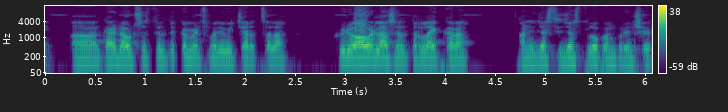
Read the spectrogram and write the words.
काय डाऊट्स असतील ते कमेंट्समध्ये विचारत चला. व्हिडिओ आवडला असेल तर लाईक करा आणि जास्तीत जास्त लोकांपर्यंत शेअर करा.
